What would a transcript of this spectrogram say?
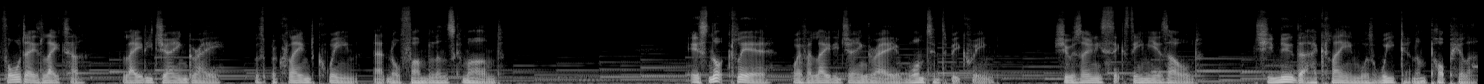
Four days later, Lady Jane Grey was proclaimed Queen at Northumberland's command. It's not clear whether Lady Jane Grey wanted to be Queen. She was only 16 years old. She knew that her claim was weak and unpopular.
